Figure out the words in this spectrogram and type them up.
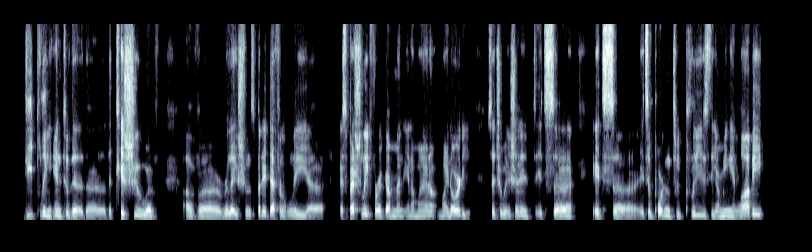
deeply into the, the, the, tissue of, of uh, relations, but it definitely, uh, especially for a government in a minor, minority situation, it, it's, it's, uh, it's important to please the Armenian lobby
